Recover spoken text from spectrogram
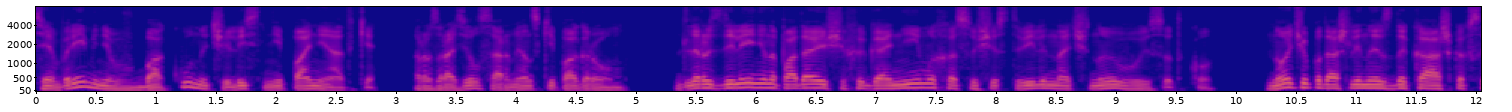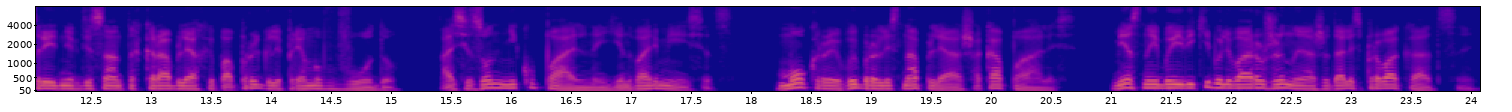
Тем временем в Баку начались непонятки. Разразился армянский погром. Для разделения нападающих и гонимых осуществили ночную высадку. Ночью подошли на СДКшках, средних десантных кораблях и попрыгали прямо в воду. А сезон не купальный, январь месяц. Мокрые выбрались на пляж, окопались. Местные боевики были вооружены, ожидались провокации.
